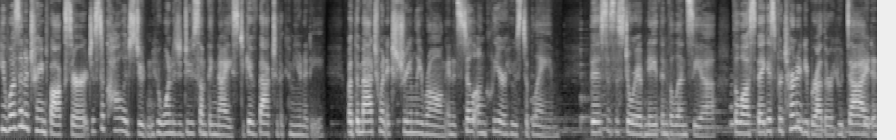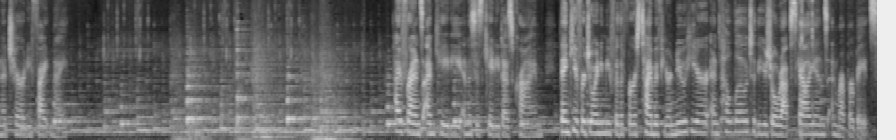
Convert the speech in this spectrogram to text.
He wasn't a trained boxer, just a college student who wanted to do something nice to give back to the community. But the match went extremely wrong, and it's still unclear who's to blame. This is the story of Nathan Valencia, the Las Vegas fraternity brother who died in a charity fight night. Hi, friends, I'm Katie, and this is Katie Does Crime. Thank you for joining me for the first time if you're new here, and hello to the usual rapscallions and reprobates.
